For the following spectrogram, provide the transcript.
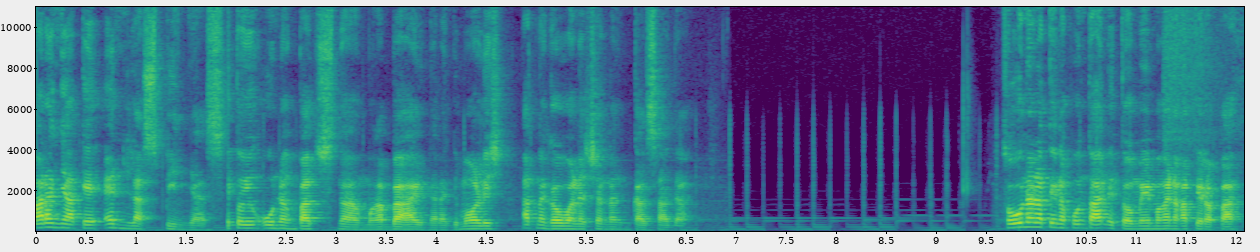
Paranaque, and Las Piñas. Ito yung unang batch ng mga bahay na na-demolish at nagawa na siya ng kalsada. So una natin napuntahan ito, may mga nakatira pa.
